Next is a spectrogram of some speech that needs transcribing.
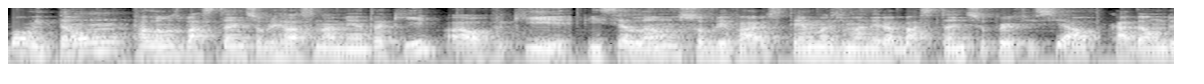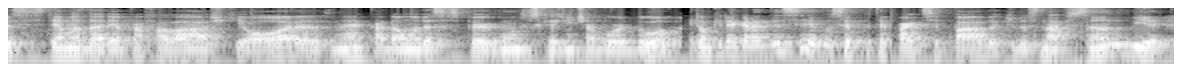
Bom, então falamos bastante sobre relacionamento aqui. É óbvio que pincelamos sobre vários temas de maneira bastante superficial. Cada um desses temas daria para falar, acho que horas, né? Cada uma dessas perguntas que a gente abordou. Então queria agradecer você por ter participado aqui do Sinapsando, Bia.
